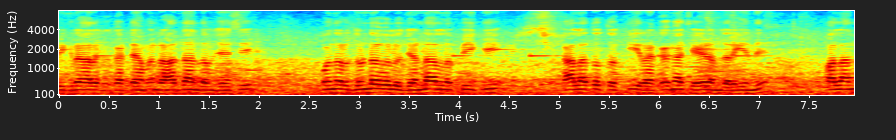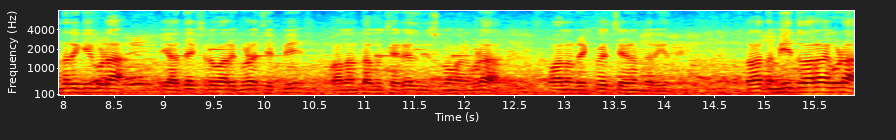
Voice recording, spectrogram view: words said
విగ్రహాలకు కట్టామని రాద్ధాంతం చేసి కొందరు దుండగులు జెండాలను పీకి కాళ్ళతో తొక్కి ఈ రకంగా చేయడం జరిగింది. వాళ్ళందరికీ కూడా ఈ అధ్యక్షుడి వారికి కూడా చెప్పి వాళ్ళని తగు చర్యలు తీసుకోమని కూడా వాళ్ళని రిక్వెస్ట్ చేయడం జరిగింది. తర్వాత మీ ద్వారా కూడా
